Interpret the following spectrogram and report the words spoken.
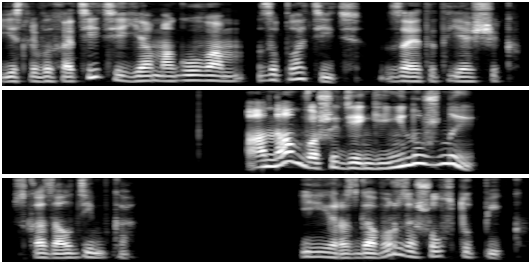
«Если вы хотите, я могу вам заплатить за этот ящик». «А нам ваши деньги не нужны», — сказал Димка. И разговор зашел в тупик.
